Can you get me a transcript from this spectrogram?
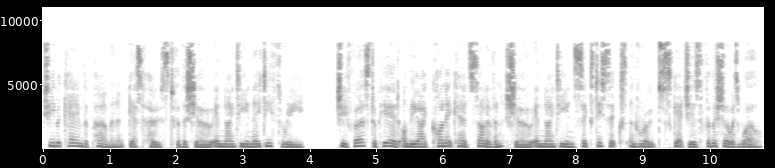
She became the permanent guest host for the show in 1983. She first appeared on the iconic Ed Sullivan Show in 1966 and wrote sketches for the show as well.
